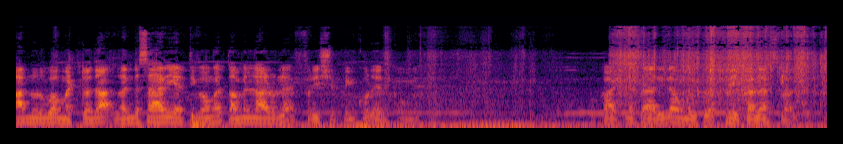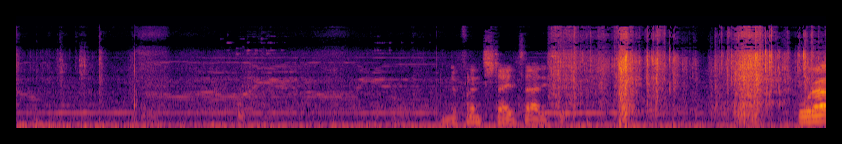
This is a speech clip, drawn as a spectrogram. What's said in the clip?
அறுநூறுபா மட்டும் தான் ரெண்டு சாரி எடுத்துக்கோங்க தமிழ்நாடுல ஃப்ரீ ஷிப்பிங் கூட இருக்கு உங்களுக்கு காட்டின சாரியில் உங்களுக்கு த்ரீ கலர்ஸ் வருது डिफरेंट स्टाइल सारीज पूरा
